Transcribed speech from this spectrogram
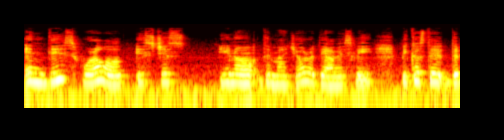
And this world is just you know the majority obviously because the the,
